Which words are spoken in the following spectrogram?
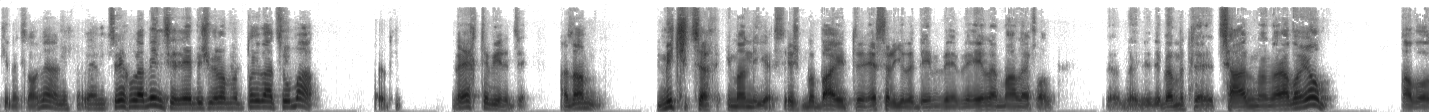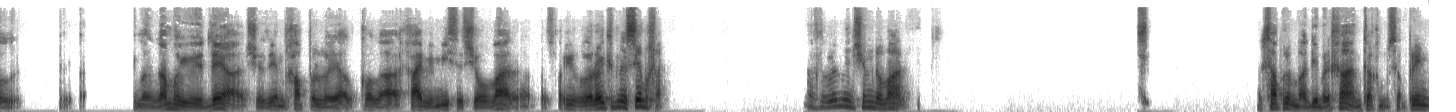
כאילו יתלונן, הם צריכים להבין שזה בשבילם טוב ועצומה. ואיך תבין את זה? אדם מיצ'צח עם הניאס, יש בבית עשר ילדים ואין להם מה לאכול. זה באמת צער נורא ואיום. אבל אם אדם הוא יודע שזה מכפר לו על כל החי ומיסס שעובר, אז הוא רואה כמו שמחה. אנחנו לא מבינים שום דבר. מספרים על דברי חיים, ככה מספרים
